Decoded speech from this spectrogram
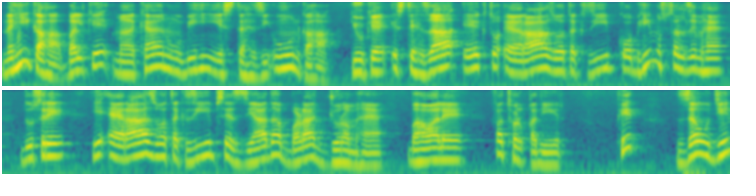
نہیں کہا، بلکہ مکانو بھی استحزیون کہا۔ کیونکہ استحضاء ایک تو اعراض و تقزیب کو بھی مستلزم ہے۔ دوسرے، یہ اعراض و تقزیب سے زیادہ بڑا جرم ہے۔ بحوال فتح القدیر۔ پھر زو جن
